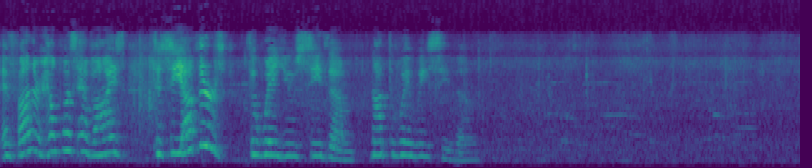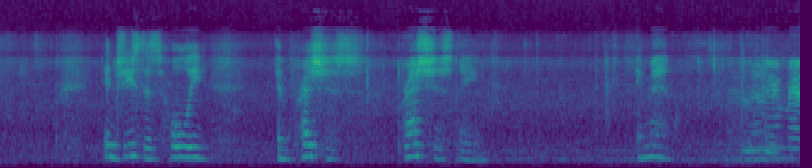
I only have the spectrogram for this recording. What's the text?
And Father, help us have eyes to see others the way you see them, not the way we see them. In Jesus' holy and precious, precious name. Amen. Amen.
